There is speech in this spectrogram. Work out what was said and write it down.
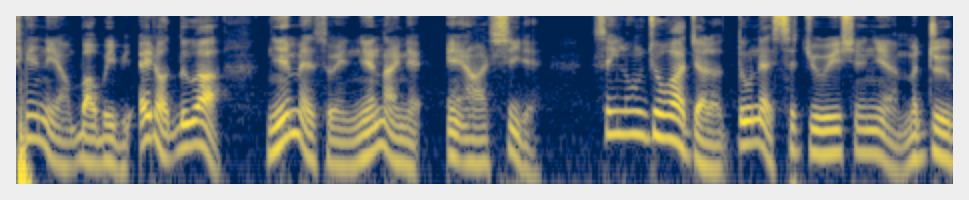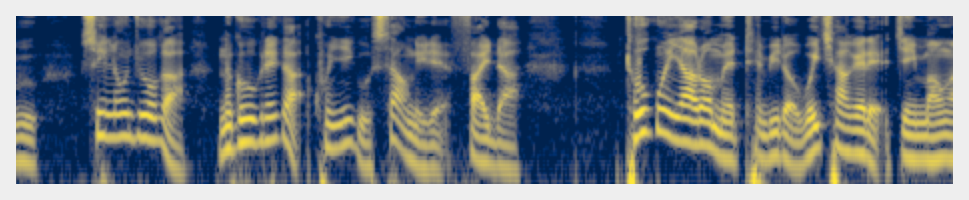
ထင်းနေအောင်ပေါက်ပြီးပြီအဲ့တော့ तू ကညင်းမယ်ဆိုရင်ညင်းနိုင်တဲ့အင်အားရှိတယ်စိန်လုံးကြောကကြတော့သူနဲ့ situation ညမတူဘူး စိန်လုံးကြောကငကိုကလေးကအခွင့်အရေးကိုစောင့်နေတဲ့ fighter ထိုးခွင့်ရတော့မယ်ထင်ပြီးတော့ဝိတ်ချခဲ့တဲ့အချိန်ပေါင်းက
